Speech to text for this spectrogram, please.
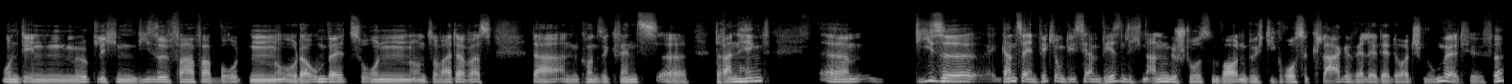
und den möglichen Dieselfahrverboten oder Umweltzonen und so weiter, was da an Konsequenz äh, dranhängt. Ähm, diese ganze Entwicklung, die ist ja im Wesentlichen angestoßen worden durch die große Klagewelle der deutschen Umwelthilfe.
